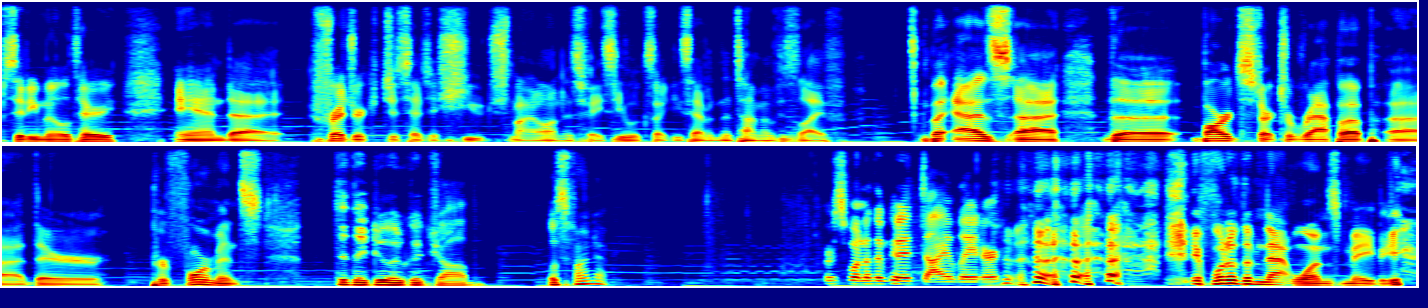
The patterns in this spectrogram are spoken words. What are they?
city military and uh Frederick just has a huge smile on his face. He looks like he's having the time of his life. But as uh, the bards start to wrap up uh, their performance, Did they do a good job? let's find out. Or is one of them gonna die later? if one of them nat ones, maybe.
